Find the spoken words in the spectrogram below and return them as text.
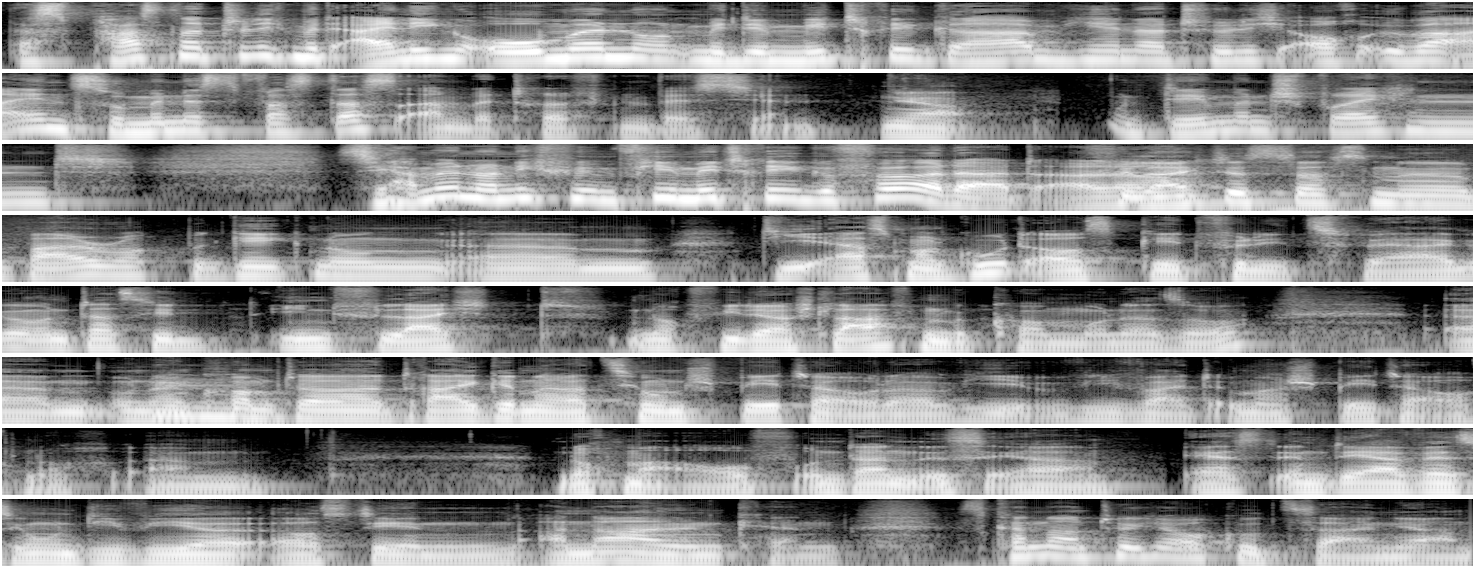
Das passt natürlich mit einigen Omen und mit dem Mithril-Graben hier natürlich auch überein, zumindest was das anbetrifft ein bisschen. Ja. Und dementsprechend, sie haben ja noch nicht viel, viel Mithril gefördert. Also. Vielleicht ist das eine Balrog-Begegnung, ähm, die erstmal gut ausgeht für die Zwerge und dass sie ihn vielleicht noch wieder schlafen bekommen oder so. Ähm, und dann mhm. kommt er drei Generationen später oder wie, wie weit immer später auch noch ähm, nochmal auf. Und dann ist er erst in der Version, die wir aus den Annalen kennen. Das kann natürlich auch gut sein, ja.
